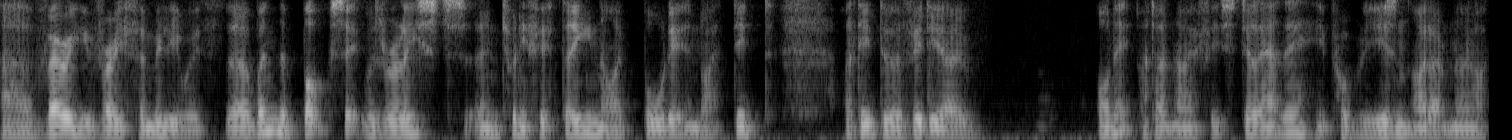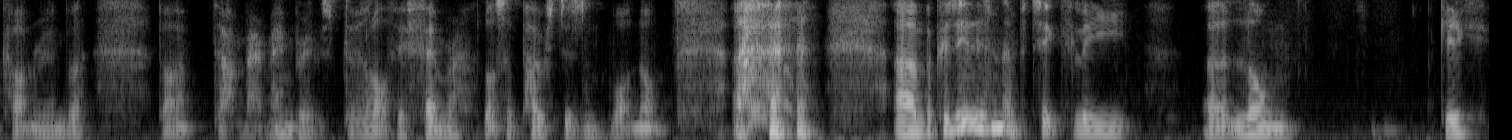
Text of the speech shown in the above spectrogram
uh, very, very familiar with. Uh, when the box set was released in 2015, I bought it and I did, I did do a video on it. I don't know if it's still out there. It probably isn't. I don't know. I can't remember. But I, I remember it was, there was a lot of ephemera, lots of posters and whatnot. um, because it isn't a particularly uh, long gig.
